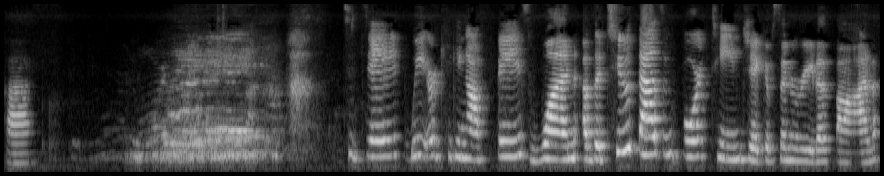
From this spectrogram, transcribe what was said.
class. Today, we are kicking off phase one of the 2014 Jacobson Readathon.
